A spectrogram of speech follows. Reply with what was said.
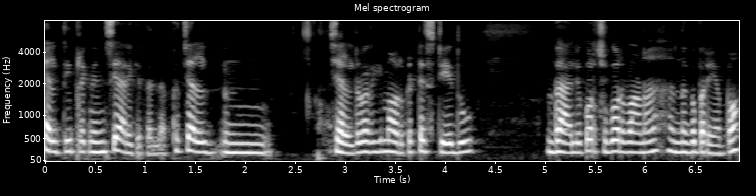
ഹെൽത്തി പ്രഗ്നൻസി ആയിരിക്കത്തില്ല. അപ്പോൾ ചില ചിലർ പറയും അവർക്ക് ടെസ്റ്റ് ചെയ്തു. വാല്യൂ കുറച്ച് കുറവാണ് എന്നൊക്കെ പറയും. അപ്പോൾ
